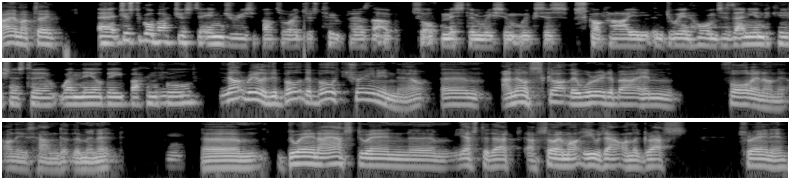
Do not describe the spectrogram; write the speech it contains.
Hi, Matty. Uh, just to go back just to injuries, if that's all right, just two players that have sort of missed in recent weeks is Scott High and, and Duane Holmes. Is there any indication as to when they'll be back in the fold? Not really. They're both they're both training now. Um, I know Scott. They're worried about him falling on it on his hand at the minute. Hmm. Um, Duane, I asked Duane um, yesterday. I, I saw him. He was out on the grass training,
